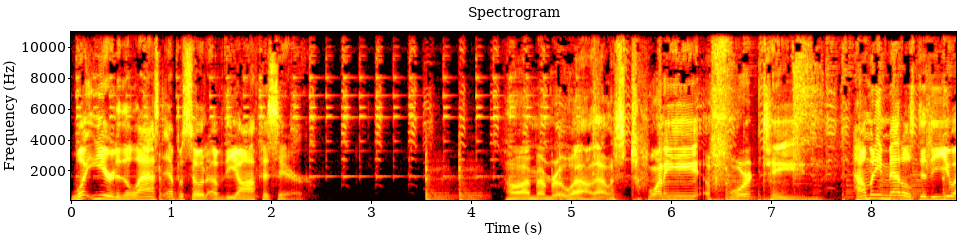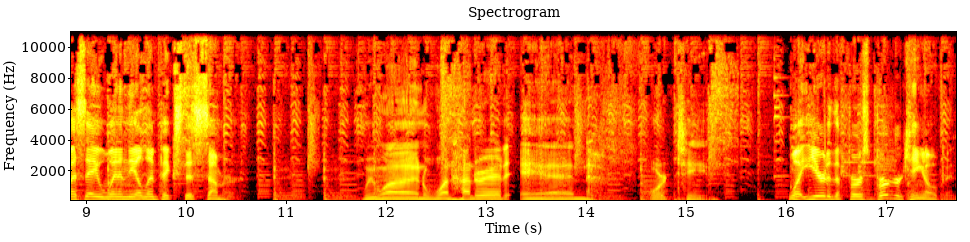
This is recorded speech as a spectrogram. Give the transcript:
What year did the last episode of The Office air? Oh, I remember it well. That was 2014. How many medals did the USA win in the Olympics this summer? We won 114. What year did the first Burger King open?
